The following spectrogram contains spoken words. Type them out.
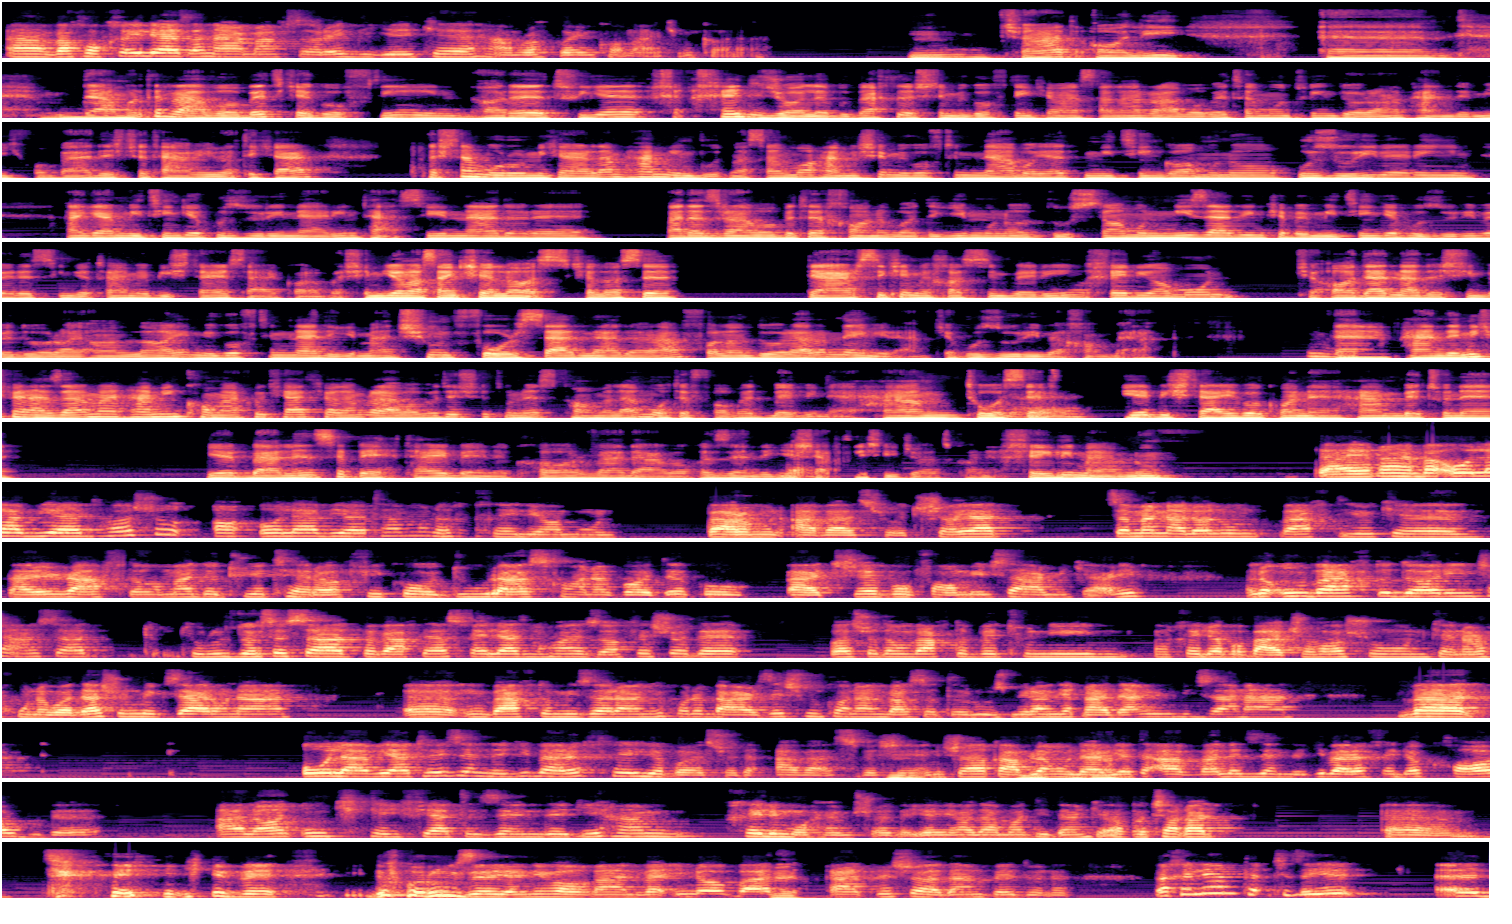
و خب خیلی از نرم افزارهای دیگه که همراه با این کمک می‌کنن چقدر عالی. در مورد روابط که گفتین آره توی خیلی جالب بود. وقتی داشتیم می‌گفتین که مثلا روابطمون توی این دوران pandemic و بعدش چه تغییراتی کرد داشتم مرور می‌کردم همین بود. مثلا ما همیشه می‌گفتیم نباید میتینگامون رو حضوری بریم. اگر میتینگ حضوری نریم تاثیر نداره. بعد از روابط خانوادگیمون و دوستامون می‌زدیم که به میتینگ حضوری برسیم یا time بیشتری سر کار باشیم. یا مثلا کلاس. کلاس درسی که می‌خواستیم بریم خیلی همون که عادت نداشتیم به دورای آنلاین می‌گفتیم نه دیگه من چون فرصت ندارم فلان دوره رو نمیرم که حضوری بخوام برم. pandemic به نظر من همین کمک رو کرد که آدم روابطش رو تونست کاملا متفاوت ببینه. هم توسعه بیشتری بکنه هم بتونه یه بلنس بهتری بین کار و در واقع زندگی شخصیش ایجاد کنه. خیلی ممنون. دقیقا. و اولویت هاشو اولویت همون خیلی همون برامون عوض شد. شاید مثلا من الان اون وقتی رو که برای رفت آمد و توی ترافیک و دور از خانواده و بچه و فامیل سر می‌کردیم حالا اون وقت رو داریم چند ساعت تو روز دو سه ساعت به وقتی از خیلی از ماها اضافه شده باز شده اون وقت رو بتونیم خیلی با بچه هاشون کنار خانوادهشون میگذرونن این وقت رو می‌ذارن یه خوره برزش می‌کنن وسط روز میرن یه قدمی می‌زنن و اولویت های زندگی برای خیلی باعث شده عوض بشه. یعنی شاید قبلا اولویت اول زندگی برای خیلی کار بوده. الان اون کیفیت زندگی هم خیلی مهم شده. یعنی آدما دیدن که چقدر زندگی به دو روزه. یعنی واقعا. و اینو باید قدرش آدم بدونه. و خیلی هم چیزای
